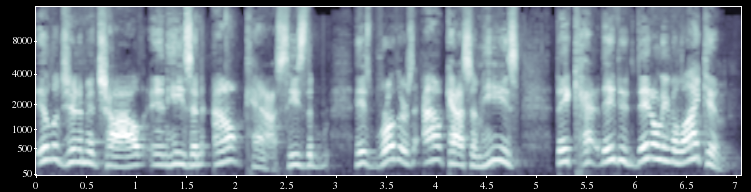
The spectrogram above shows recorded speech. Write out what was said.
illegitimate child, and he's an outcast. He's the his brothers outcast him. He's they they did, they don't even like him.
